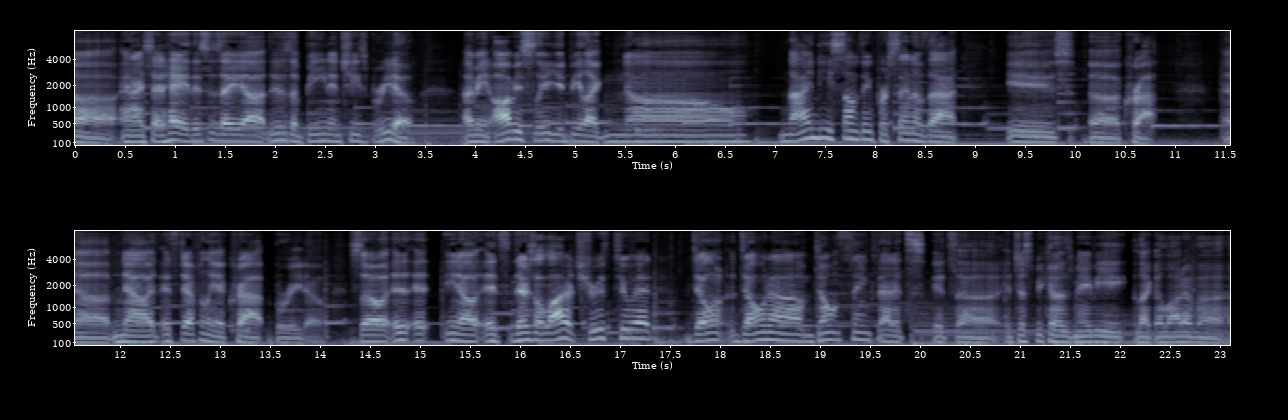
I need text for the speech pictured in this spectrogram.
Uh, and I said, hey, this is a uh, this is a bean and cheese burrito. I mean, obviously, you'd be like, no, 90 something percent of that is uh, crap. Uh, no, it's definitely a crap burrito. So it, it, you know, it's there's a lot of truth to it. Don't don't um don't think that it's it's uh it just because maybe like a lot of uh,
